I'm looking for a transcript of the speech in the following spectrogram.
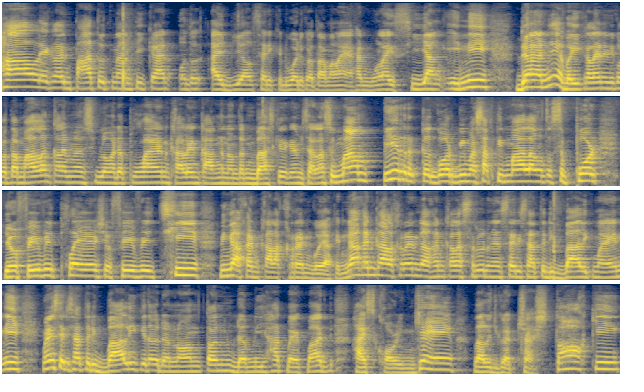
hal yang kalian patut nantikan untuk IBL seri kedua di kota Malang yang akan mulai siang ini. Dan ya bagi kalian yang di kota Malang, kalian masih belum ada plan, kalian kangen nonton basket, kalian bisa langsung mampir ke Gor Bima Sakti Malang untuk support your favorite players, your favorite team. Ini nggak akan kalah keren gue yakin. Nggak akan kalah keren, nggak akan kalah seru dengan seri satu di balik main ini. Main seri satu di Bali kita udah nonton, udah melihat banyak banget high scoring game, lalu juga trash talking,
